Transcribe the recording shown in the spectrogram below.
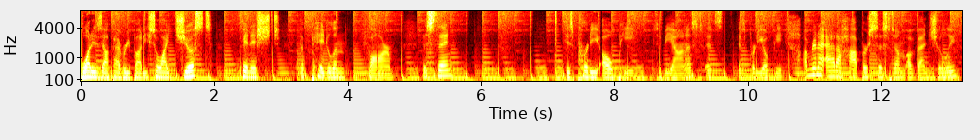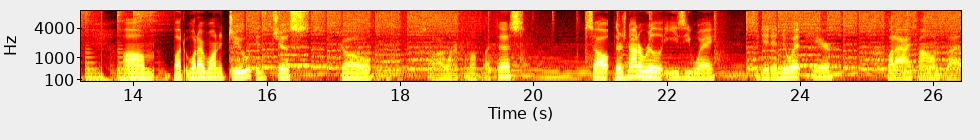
What is up, everybody? So I just finished the piglin farm. This thing is pretty OP, to be honest. It's it's pretty OP. I'm gonna add a hopper system eventually. Um, but what I want to do is just go. So I want to come up like this. So there's not a real easy way to get into it here, but I found that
